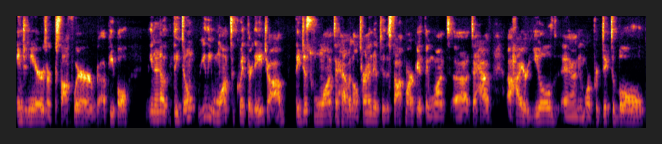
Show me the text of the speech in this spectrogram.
engineers or software uh, people, you know, they don't really want to quit their day job. They just want to have an alternative to the stock market. They want uh, to have a higher yield and a more predictable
